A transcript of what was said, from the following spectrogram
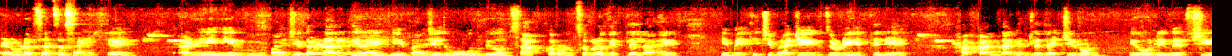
एवढंच याचं साहित्य आहे. आणि ही भाजी करणार आहे ती ही भाजी धुवून बिवून साफ करून सगळं घेतलेलं आहे. ही मेथीची भाजी एक जोडी घेतलेली आहे. हा कांदा घेतलेला आहे चिरून. ही ओली मिरची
